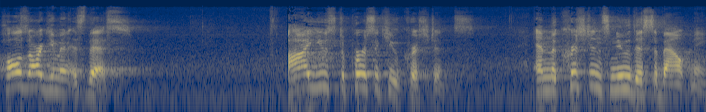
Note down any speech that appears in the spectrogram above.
Paul's argument is this I used to persecute Christians, and the Christians knew this about me.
